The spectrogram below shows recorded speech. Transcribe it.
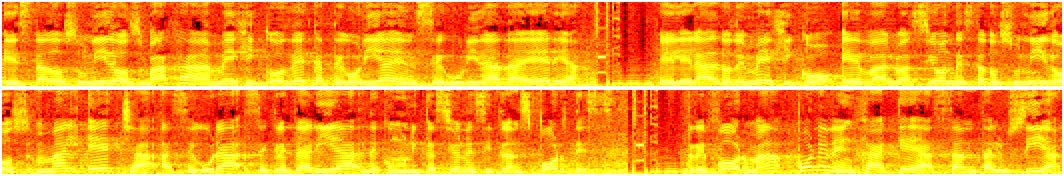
Estados Unidos baja a México de categoría en seguridad aérea. El Heraldo de México, evaluación de Estados Unidos mal hecha, asegura Secretaría de Comunicaciones y Transportes. Reforma, ponen en jaque a Santa Lucía.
